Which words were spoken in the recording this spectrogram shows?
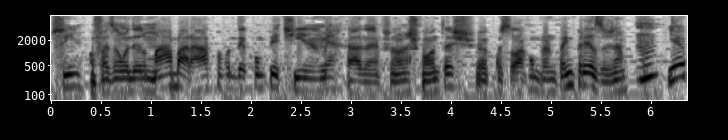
Sim, vou fazer um modelo mais barato para poder competir no mercado. Mercado, né? Afinal das contas, pessoal lá comprando pra empresas, né? E aí eu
